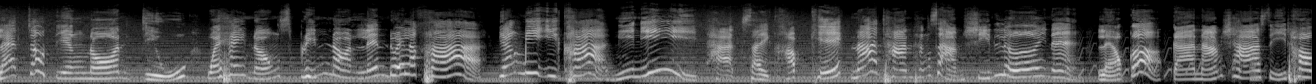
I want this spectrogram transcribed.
และเจ้าเตียงนอนจิ๋วไว้ให้น้องสปรินต์นอนเล่นด้วยล่ะค่ะ ยังมีอีกค่ะ นี่นี่ถาดใส่คัพเค้กน่าทานทั้ง 3 ชิ้นเลยแน่แล้วก็าน้ำชาสีทอง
